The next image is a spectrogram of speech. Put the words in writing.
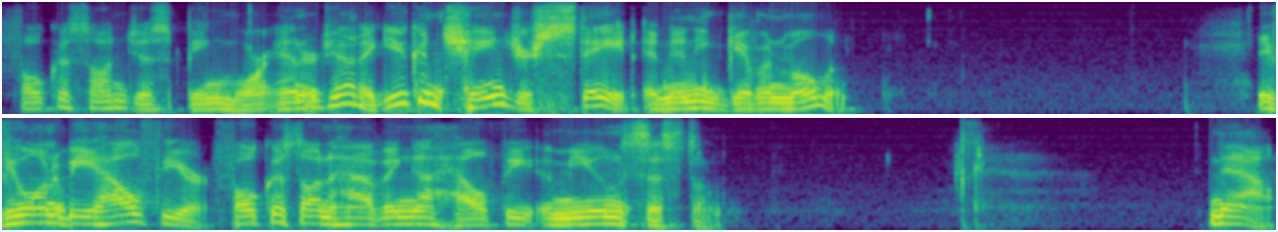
focus on just being more energetic. You can change your state in any given moment. If you want to be healthier, focus on having a healthy immune system. Now,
